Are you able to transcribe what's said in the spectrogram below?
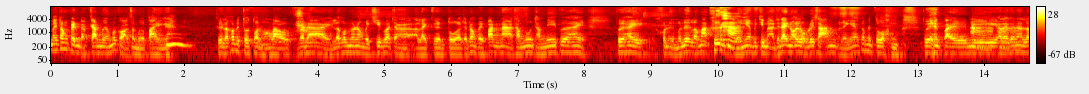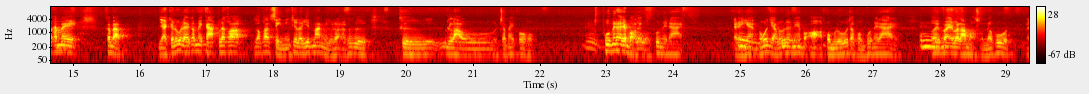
ไม่ต้องเป็นแบบการเมืองเมื่อก่อนเสมอไปไงอืมคือเราก็เป็นตัวตนของเราก็ได้ แล้วก็ไม่ต้องไปคิดว่าจะอะไรเกินตัว จะต้องไปปั้นหน้าทำนู่นทำนี่เพื่อให้เพื่อให้คนอื่นมาเลือกเรามากขึ้นค่ะอะไรเงี้ยจริงๆมันอาจจะได้น้อยลงด้วยซ้ำอะไรเงี้ยก็เป็นตัวของตัวเองไปมีอ่าอะไรก็นั้นแล้วก็อ่าไม่ก็แบบอยากจะรู้อะไรก็ไม่กัก แล้วก็แล้วก็สิ่งหนึ่งที่เรายึดมั่นอยู่แล้วก็คือ คือเราจะไม่โกหกอืม พูดไม่ได้จะบอกเลยบอกพูดไม่ได้อะไรเงี้ยอืมผมก็อยากรู้เรื่องนี้บอกอ๋อผมรู้แต่ผมพูดไม่ได้อืมเฮ้ยเวลาเหมาะสมแล้วพูดอะไร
